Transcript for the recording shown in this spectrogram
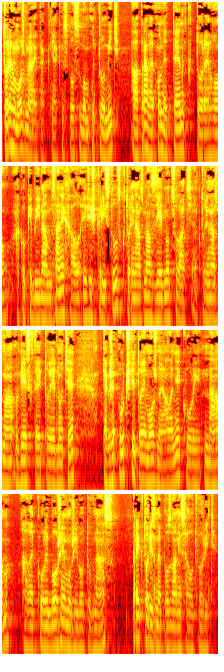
ktorého môžeme aj tak nejakým spôsobom utlmiť, ale práve on je ten, ktorého ako keby nám zanechal Ježiš Kristus, ktorý nás má zjednocovať, ktorý nás má viesť k tejto jednote. Takže určite to je možné, ale nie kvôli nám, ale kvôli Božiemu životu v nás, pre ktorý sme pozvaní sa otvoriť.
